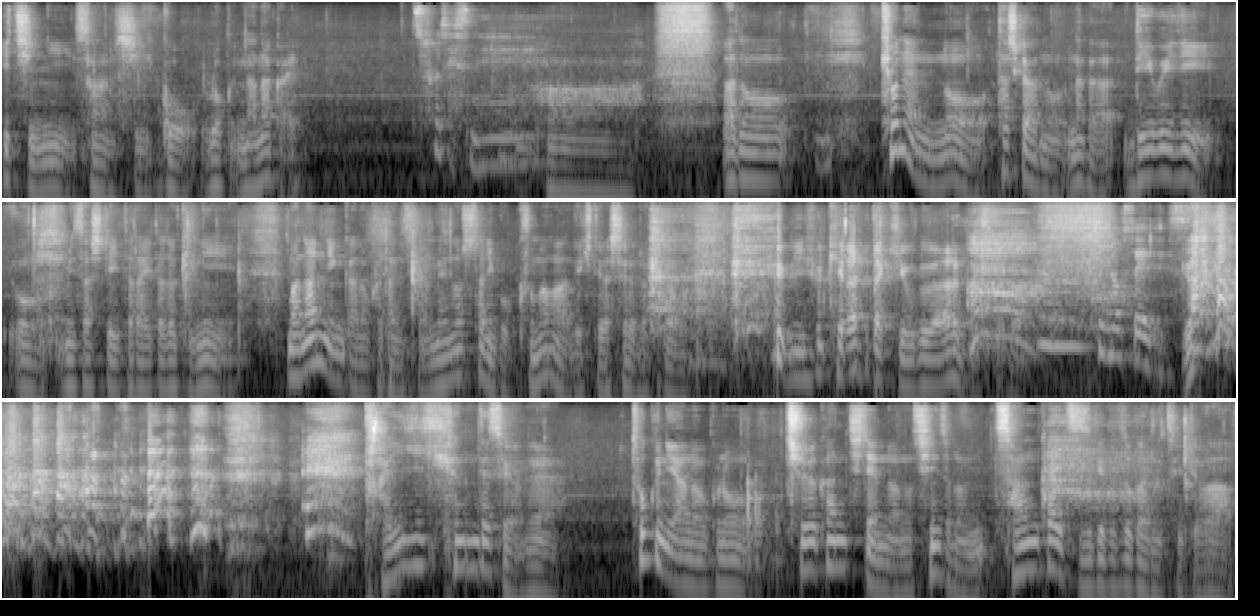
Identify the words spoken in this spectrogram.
1234567回そうですね。はああの去年の確かあのなんか DVD を見させていただいた時に、まあ、何人かの方にですね目の下にこうクマができてらっしゃる方を 見受けられた記憶があるんです気のせいです。け ど大変ですよね特にあのこの中間地点のあの審査の3回続けたとかについては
